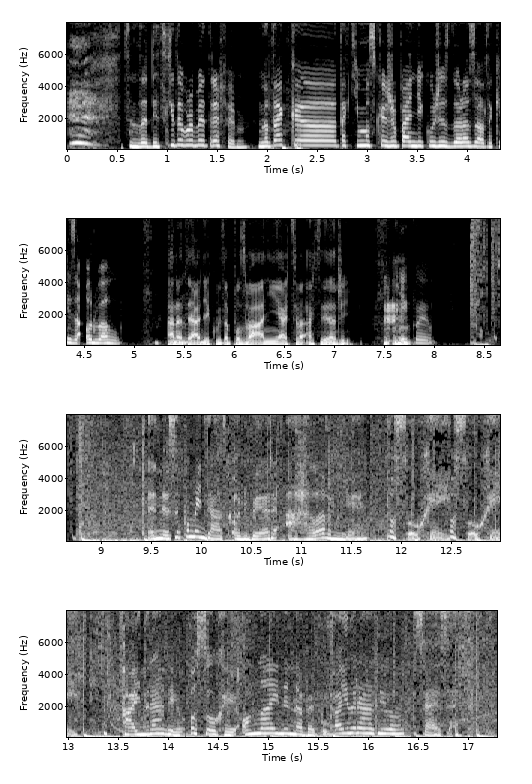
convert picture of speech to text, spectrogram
Jsem to vždycky to blbě trefím. No tak, uh, tak ti moc každopádně děkuji, že jsi dorazil taky za odvahu. Anete, já děkuji za pozvání a ať se, ať se daří. Děkuju. Nezapomeň dát odběr a hlavně poslouchej. Poslouchej. Fine Radio. Poslouchej online na webu fajnradio.cz.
